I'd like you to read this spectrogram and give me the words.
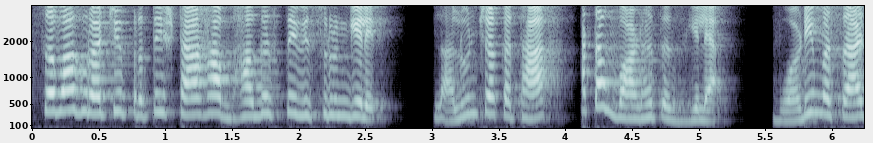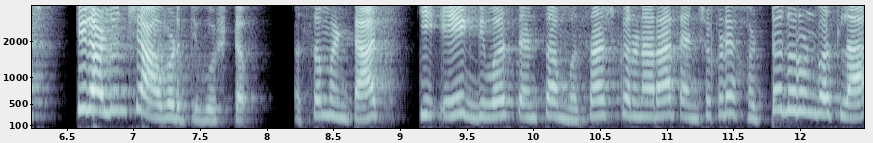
सभागृहाची प्रतिष्ठा हा भागच ते विसरून गेले. लालूंच्या कथा आता वाढतच गेल्या. बॉडी मसाज ही लालूंची आवडती गोष्ट. असं म्हणतात की एक दिवस त्यांचा मसाज करणारा त्यांच्याकडे हट्ट धरून बसला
